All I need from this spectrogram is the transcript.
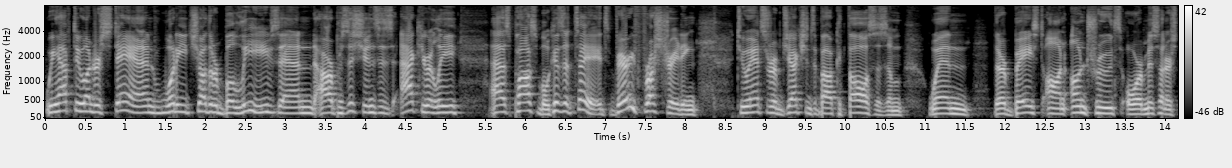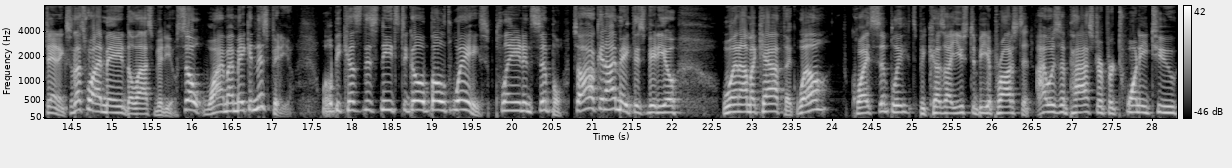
we have to understand what each other believes and our positions as accurately as possible. Because I tell you, it's very frustrating to answer objections about Catholicism when they're based on untruths or misunderstandings. So that's why I made the last video. So why am I making this video? Well, because this needs to go both ways, plain and simple. So how can I make this video when I'm a Catholic? Well, Quite simply, it's because I used to be a Protestant. I was a pastor for 22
